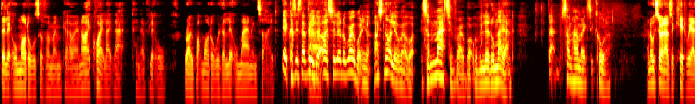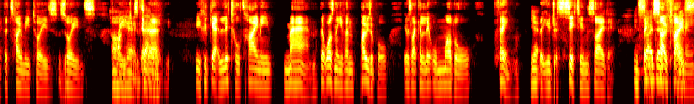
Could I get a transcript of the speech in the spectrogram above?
the little models of them and going, I quite like that kind of little robot model with a little man inside. yeah, because it's that thing. You go, Uh, oh, it's a little robot, and you go, oh, it's not a little robot. It's a massive robot with a little man. That somehow makes it cooler. And also, when I was a kid, we had the Tomy Toys Zoids. Oh yeah, exactly. a- you could get a little tiny man that wasn't even posable. It was like a little model thing Yeah, that you just sit inside it. Inside their so face, tiny.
